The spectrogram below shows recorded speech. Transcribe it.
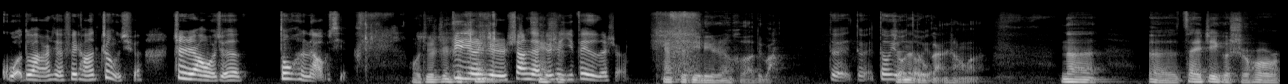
果断，而且非常的正确，这让我觉得都很了不起。我觉得这是毕竟是上下学是一辈子的事儿，天时地利人和，对吧？对对，都有真的都。赶上了。那呃，在这个时候，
